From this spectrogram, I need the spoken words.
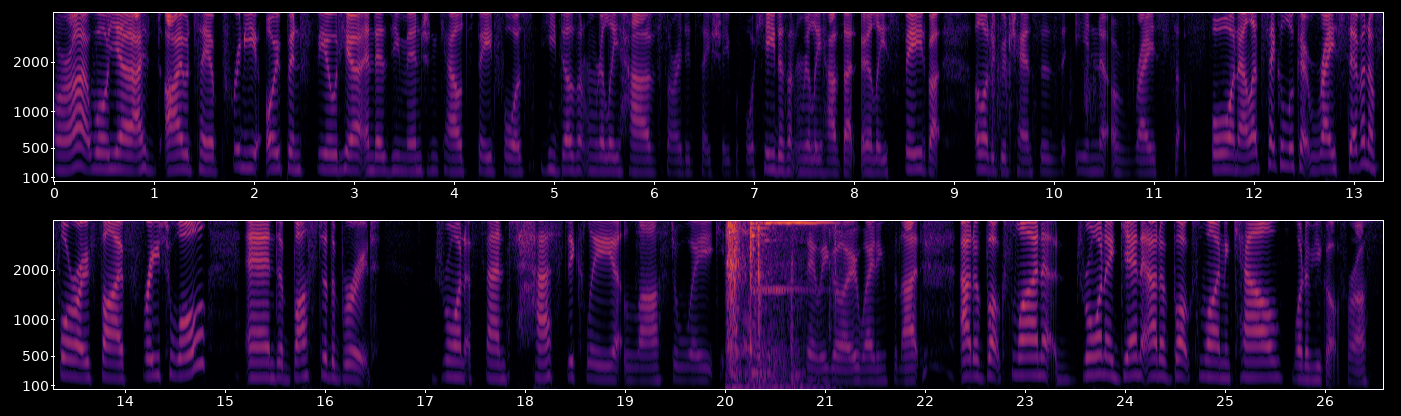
All right. Well, yeah, I, I would say a pretty open field here. And as you mentioned, Cal Speed Force, he doesn't really have, sorry, I did say she before, he doesn't really have that early speed, but a lot of good chances in a race four. Now, let's take a look at race seven of 405 free to all and Buster the Brute. Drawn fantastically last week. There we go, waiting for that. Out of box one, drawn again out of box one. Cal, what have you got for us?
